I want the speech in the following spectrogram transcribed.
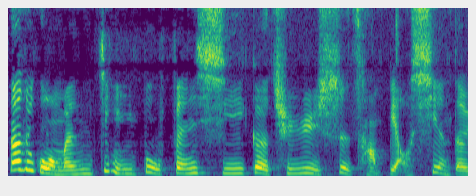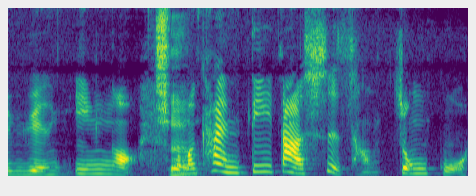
那如果我们进一步分析各区域市场表现的原因哦，我们看第一大市场中国，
